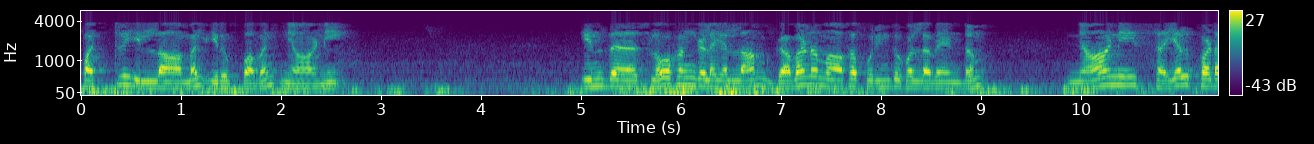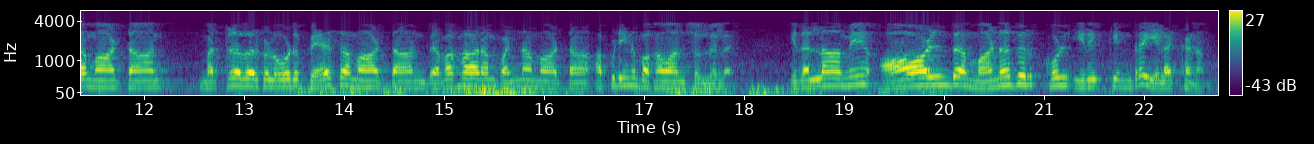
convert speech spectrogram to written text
பற்று இல்லாமல் இருப்பவன் ஞானி இந்த ஸ்லோகங்களை எல்லாம் கவனமாக புரிந்து கொள்ள வேண்டும். ஞானி செயல்பட மாட்டான் மற்றவர்களோடு பேச மாட்டான் விவகாரம் பண்ண மாட்டான் அப்படின்னு பகவான் சொல்லல. இதெல்லாமே ஆழ்ந்த மனதிற்குள் இருக்கின்ற இலக்கணம்.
